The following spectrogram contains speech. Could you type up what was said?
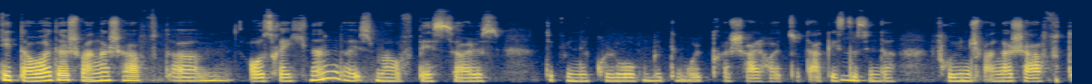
die Dauer der Schwangerschaft ähm, ausrechnen. Da ist man oft besser als die Gynäkologen mit dem Ultraschall. Heutzutage ist mhm. das in der frühen Schwangerschaft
